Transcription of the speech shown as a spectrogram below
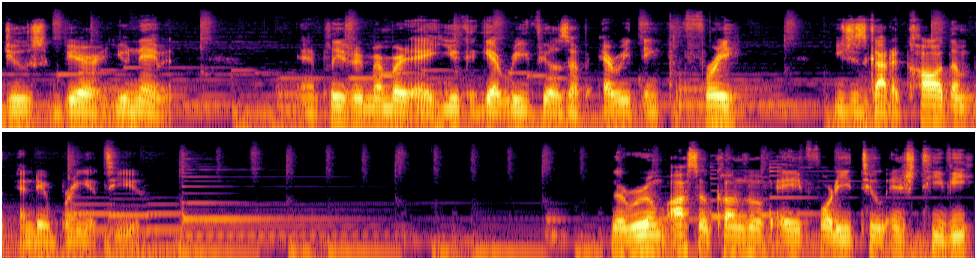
juice, beer, you name it. And please remember that you could get refills of everything for free. You just got to call them and they'll bring it to you. The room also comes with a 42 inch TV.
